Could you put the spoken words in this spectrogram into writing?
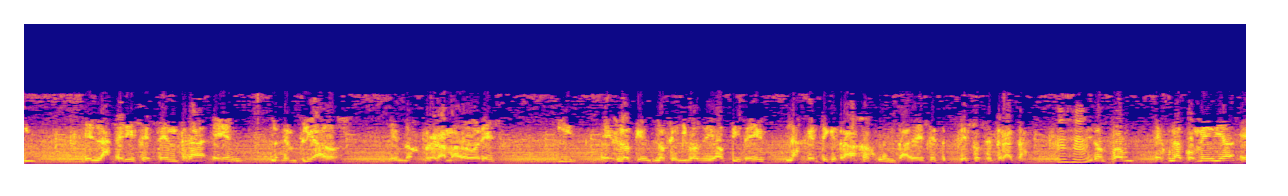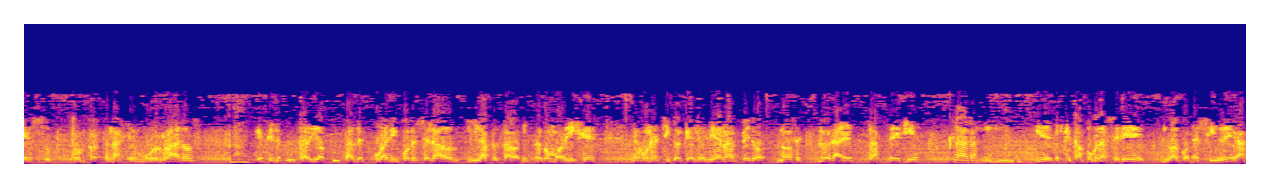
y en la serie se centra en los empleados, en los programadores y es lo que lo que digo de Office es la gente que trabaja junta de, eso se trata. Pero son es una comedia es son personajes muy raros que si les gusta The Office vez puedan ir por ese lado y la protagonista como dije es una chica que es lesbiana pero no se explora la serie. Claro. Y, es que tampoco la serie iba con esa idea.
